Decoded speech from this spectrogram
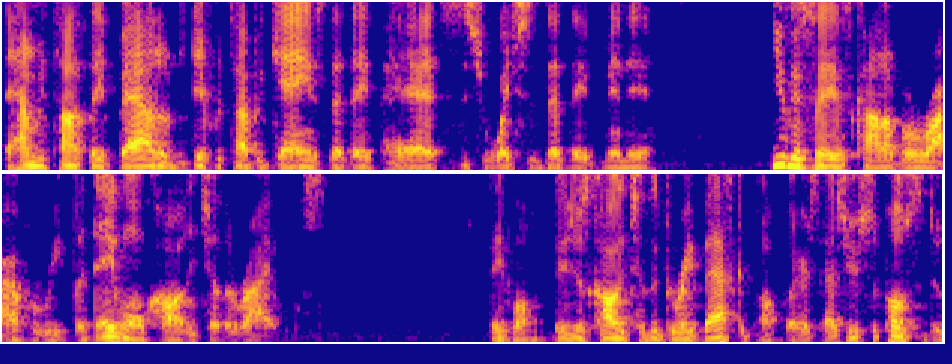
and how many times they battled the different type of games that they've had, situations that they've been in. You can say it's kind of a rivalry, but they won't call each other rivals. They won't. They just call each other great basketball players, as you're supposed to do.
